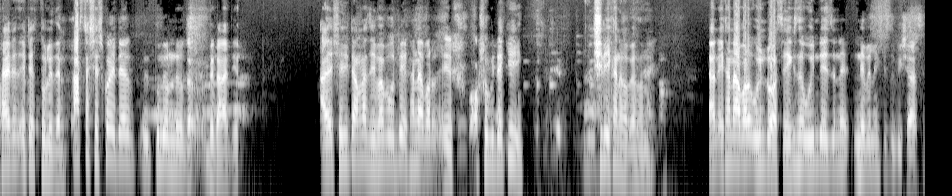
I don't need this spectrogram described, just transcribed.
হ্যাঁ এটা- তুলে দেন। কাজটা শেষ করে এটা তুলে অন্য গাড়া দিয়ে। আর সিঁড়িটা আমরা যেভাবে উঠবে এখানে আবার অসুবিধা কি? সিঁড়ি এখানে হবে এখন। কারণ এখানে আবার উইন্ডো আছে। এখানে উইন্ডো এই জন্য নেবেলিং কিছু বিষয় আছে।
